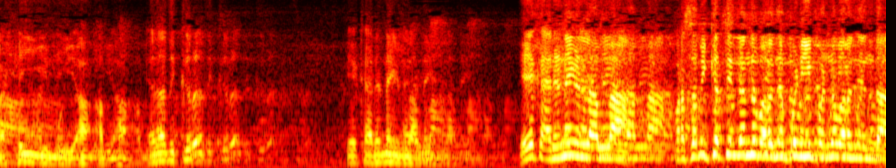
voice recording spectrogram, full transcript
റഹീമു യാ ഏതാ ദിക്കറ്? ഏ കരുണയുള്ള അള്ളാ. ഏ കരുണയുള്ള അല്ല. പ്രസവിക്കത്തില്ലെന്ന് പറഞ്ഞപ്പോൾ ഈ പെണ്ണ് പറഞ്ഞെന്താ?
